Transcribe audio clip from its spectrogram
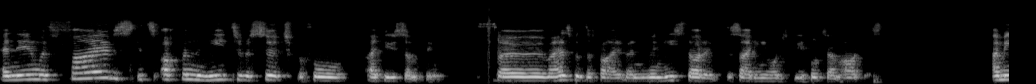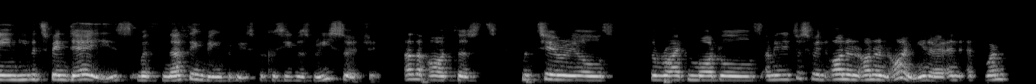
And then with fives, it's often the need to research before I do something. So my husband's a five, and when he started deciding he wanted to be a full time artist, I mean, he would spend days with nothing being produced because he was researching other artists, materials, the right models. I mean, it just went on and on and on, you know. And at one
